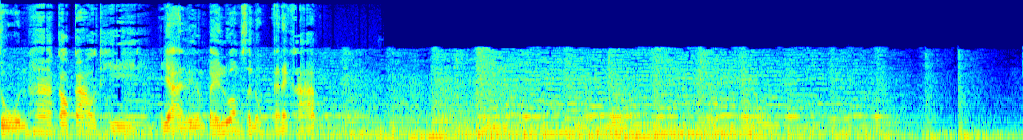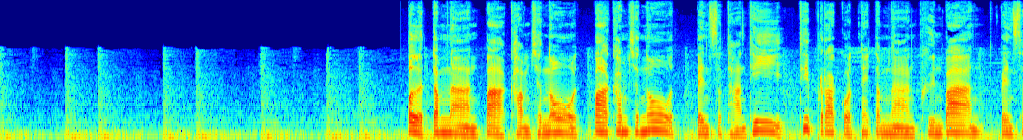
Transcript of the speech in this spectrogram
0599t อย่าลืมไปร่วมสนุกกันนะครับ เปิดตำนานป่าคำชะโนด ป่าคำชะโนดเป็นสถานที่ที่ปรากฏในตำนานพื้นบ้าน เป็นส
